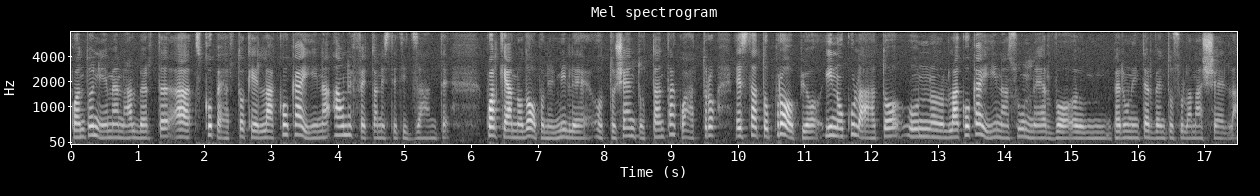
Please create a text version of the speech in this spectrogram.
quando Niemann Albert ha scoperto che la cocaina ha un effetto anestetizzante. Qualche anno dopo, nel 1884, è stato proprio inoculato un, la cocaina su un nervo um, per un intervento sulla mascella.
